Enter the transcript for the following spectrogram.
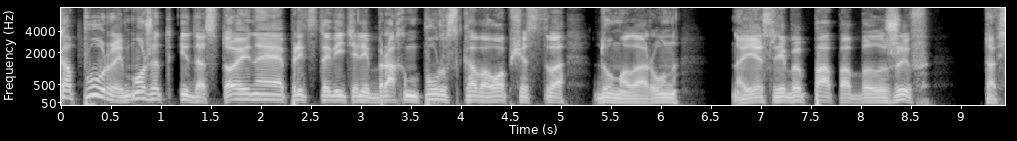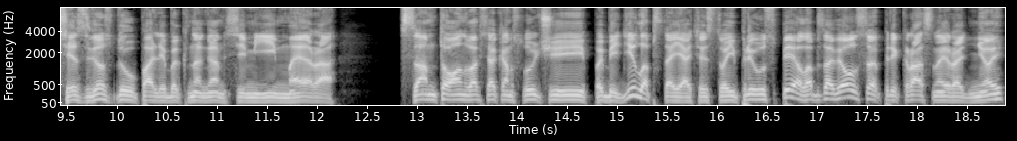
Капуры, может, и достойные представители брахмпурского общества, думал Арун. Но если бы папа был жив, то все звезды упали бы к ногам семьи мэра. Сам-то он, во всяком случае, победил обстоятельства и преуспел, обзавелся прекрасной родней.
